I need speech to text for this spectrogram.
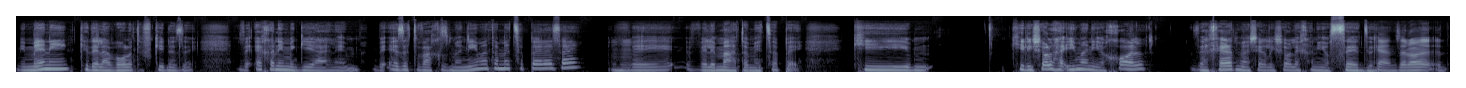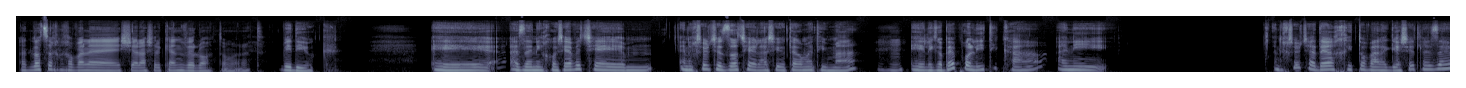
ממני כדי לעבור לתפקיד הזה, ואיך אני מגיעה אליהם, באיזה טווח זמנים אתה מצפה לזה, mm-hmm. ו- ולמה אתה מצפה. כי, כי לשאול האם אני יכול, זה אחרת מאשר לשאול איך אני עושה את זה. כן, זה לא, את לא צריך לכוון לשאלה של כן ולא, את אומרת. בדיוק. אה, אז אני חושבת ש... אני חושבת שזאת שאלה שיותר מתאימה. Mm-hmm. לגבי פוליטיקה, אני, אני חושבת שהדרך הכי טובה לגשת לזה,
